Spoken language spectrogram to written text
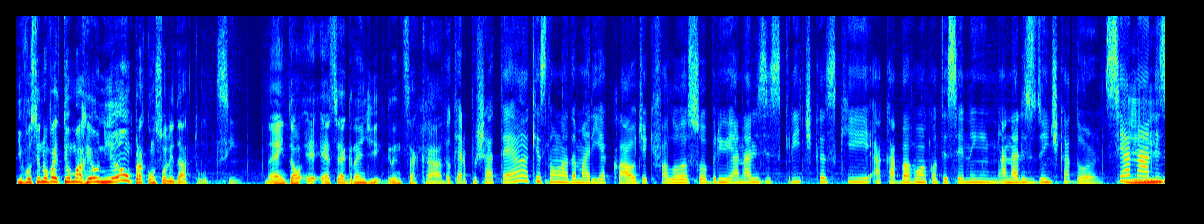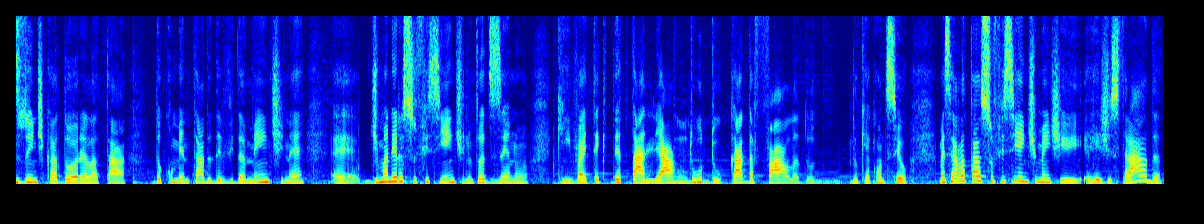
e você não vai ter uma reunião para consolidar tudo. Sim. Né? Então, essa é a grande, grande sacada. Eu quero puxar até a questão lá da Maria Cláudia, que falou sobre análises críticas que acabavam acontecendo em análise do indicador. Se a análise Isso. do indicador ela está documentada devidamente, né, é, de maneira suficiente, não estou dizendo que vai ter que detalhar Uhum. tudo, cada fala do, do que aconteceu, mas se ela está suficientemente registrada,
